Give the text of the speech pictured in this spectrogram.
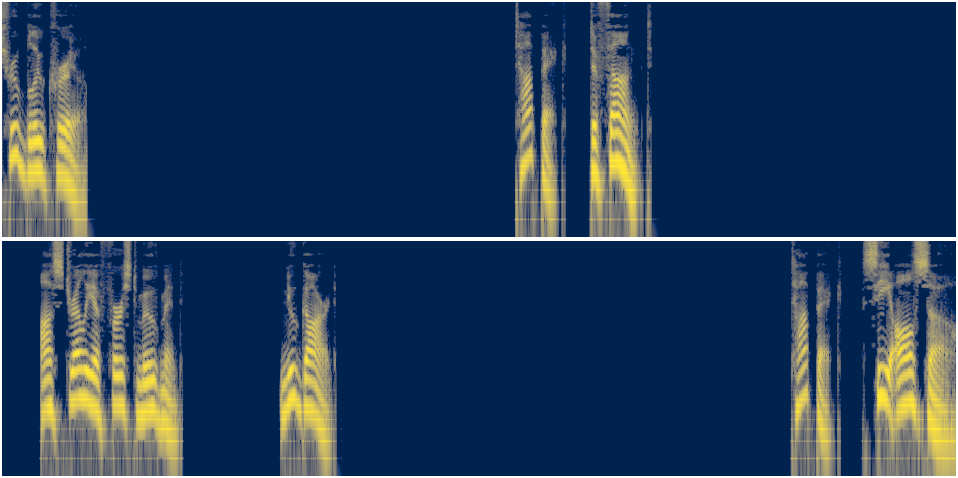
True Blue Crew. Defunct. Australia First Movement New Guard. See also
